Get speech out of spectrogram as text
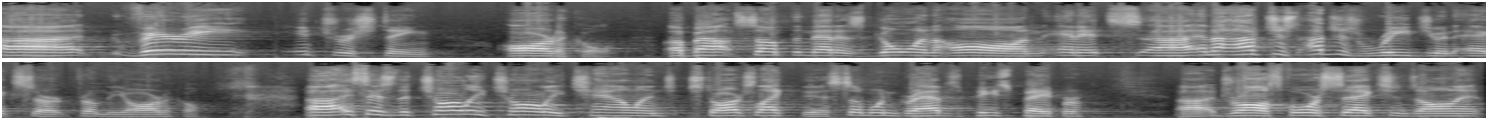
Uh, very interesting article about something that is going on, and it's uh, and I'll just I'll just read you an excerpt from the article. Uh, it says the Charlie Charlie challenge starts like this: someone grabs a piece of paper, uh, draws four sections on it.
